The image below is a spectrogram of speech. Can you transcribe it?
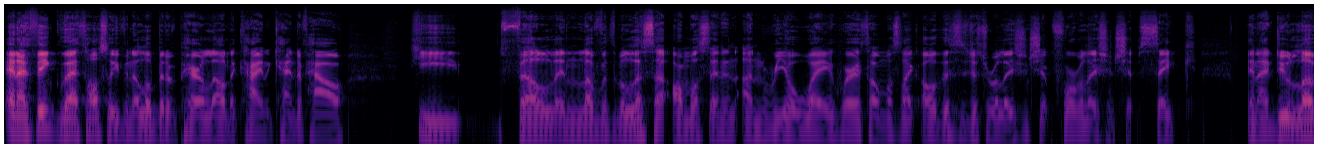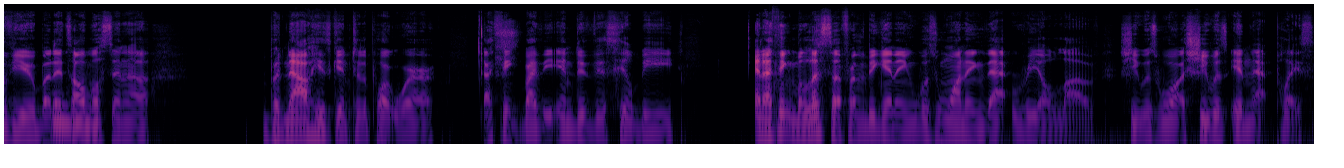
And I think that's also even a little bit of a parallel to kind of kind of how he fell in love with Melissa almost in an unreal way where it's almost like, oh, this is just a relationship for relationship's sake. And I do love you, but it's mm-hmm. almost in a but now he's getting to the point where I think by the end of this he'll be and I think Melissa from the beginning was wanting that real love. She was she was in that place,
